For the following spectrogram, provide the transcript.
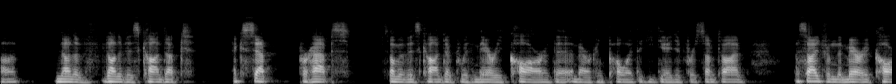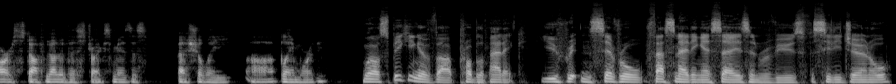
uh, none of none of his conduct, except perhaps some of his conduct with Mary Karr, the American poet that he dated for some time. Aside from the Mary Karr stuff, none of this strikes me as especially uh, blameworthy. Well, speaking of uh, problematic, you've written several fascinating essays and reviews for City Journal,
